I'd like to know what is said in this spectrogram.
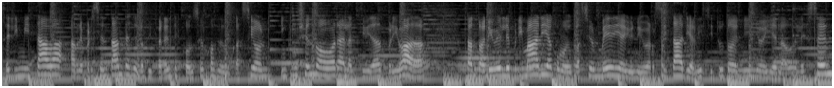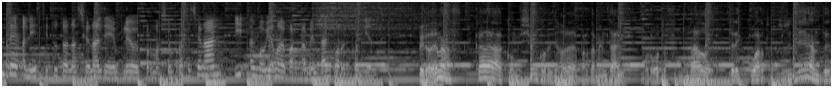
se limitaba a representantes de los diferentes consejos de educación, incluyendo ahora la actividad privada, tanto a nivel de primaria como educación media y universitaria, al Instituto del Niño y el Adolescente, al Instituto Nacional de Empleo y Formación Profesional y al gobierno departamental correspondiente. Pero además, cada comisión coordinadora departamental, por voto fundado de tres cuartos de sus integrantes,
